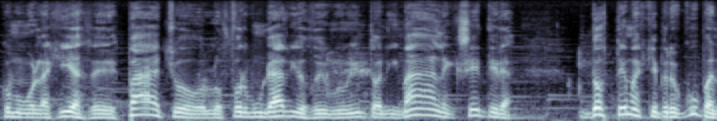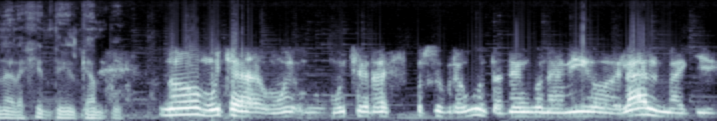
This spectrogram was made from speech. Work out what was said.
como las guías de despacho, los formularios de movimiento animal, etcétera. Dos temas que preocupan a la gente del campo. No, muchas muchas gracias por su pregunta. Tengo un amigo del alma que,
